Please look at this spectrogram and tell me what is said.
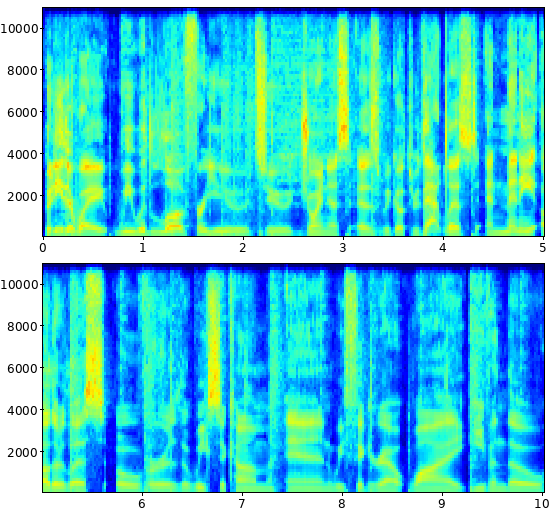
But either way, we would love for you to join us as we go through that list and many other lists over the weeks to come and we figure out why, even though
